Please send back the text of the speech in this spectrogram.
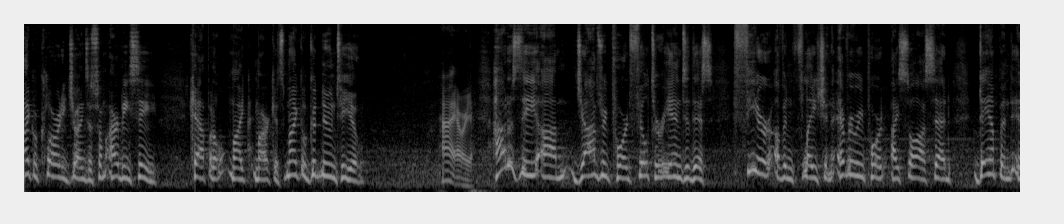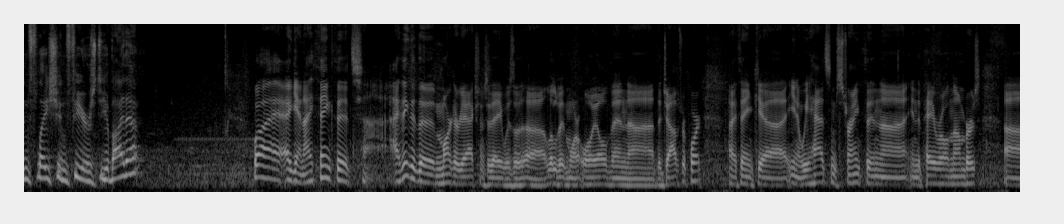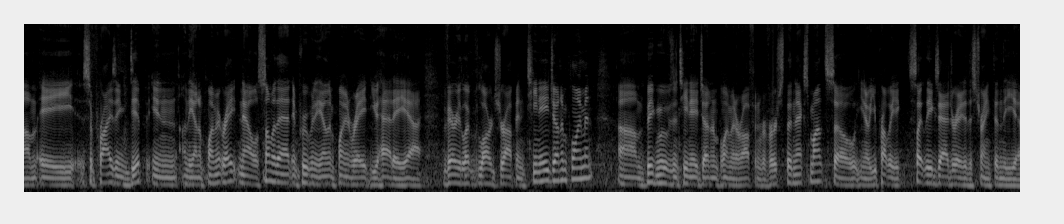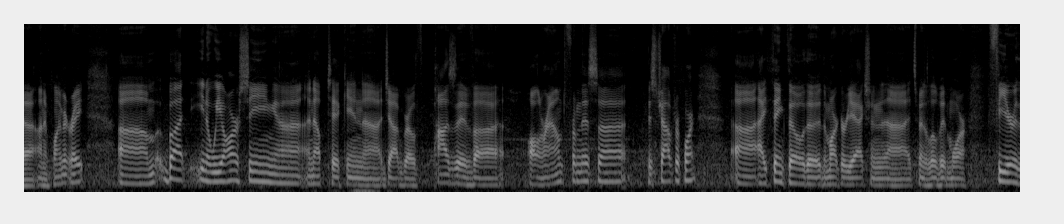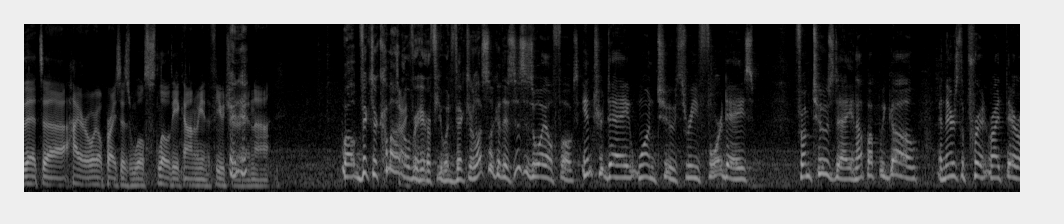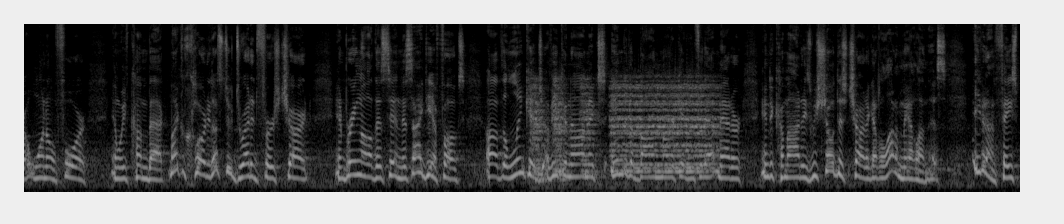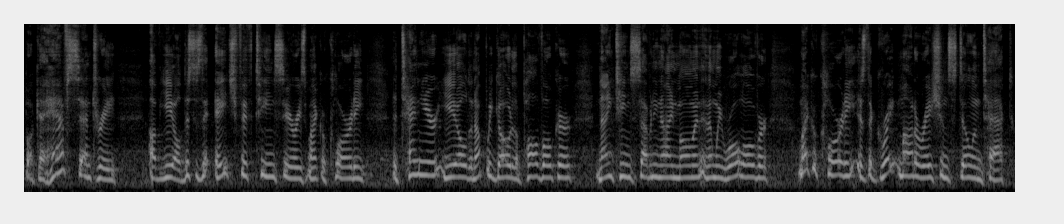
Michael Cloherty joins us from RBC Capital Mike Markets. Michael, good noon to you. Hi, how are you? How does the um, jobs report filter into this fear of inflation? Every report I saw said dampened inflation fears. Do you buy that? Well, again, I think that I think that the market reaction today was a, a little bit more oil than uh, the jobs report. I think uh, you know we had some strength in uh, in the payroll numbers, um, a surprising dip in on the unemployment rate. Now, some of that improvement in the unemployment rate, you had a uh, very large drop in teenage unemployment. Um, big moves in teenage unemployment are often reversed the next month, so you know you probably slightly exaggerated the strength in the uh, unemployment rate. Um, but you know we are seeing uh, an uptick in uh, job growth, positive uh, all around from this uh, this jobs report. Uh, I think, though, the, the market reaction, uh, it's been a little bit more fear that higher oil prices will slow the economy in the future. And, and well, Victor, come on Sorry. over here if you would, Victor. Let's look at this. This is oil, folks. Intraday, one, two, three, four days from Tuesday, and up, up we go. And there's the print right there at 104, and we've come back. Michael Cloherty, let's do dreaded first chart and bring all this in. This idea, folks, of the linkage of economics into the bond market, and for that matter, into commodities. We showed this chart. I got a lot of mail on this, even on Facebook. A half century of yield. This is the H15 series, Michael Cloherty, the 10-year yield, and up we go to the Paul Volcker 1979 moment, and then we roll over Michael Cloherty, is the great moderation still intact?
